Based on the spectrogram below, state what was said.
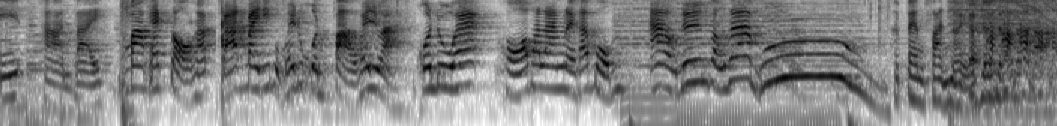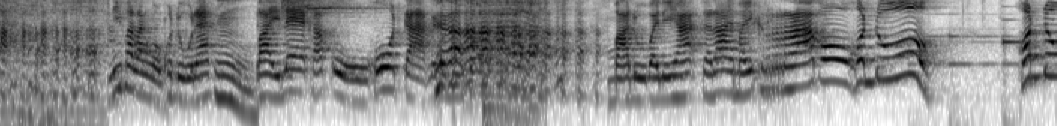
นี้ผ่านไป มาแพ็ค2ครับ การ์ดใบนี้ผมให้ทุกคนเป่าให้ดีกว่า คนดูฮะ ขอพลังหน่อยครับผม อ้าวหนึ่งสองสามวู้ให้แปรงฟันหน่อย นี่พลังของคนดูนะใบแรกครับ โอ้โหโคตรกากเลยมาดูใบนี้ฮะ จะได้ไหมครับ โอ้คนดู คนดู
